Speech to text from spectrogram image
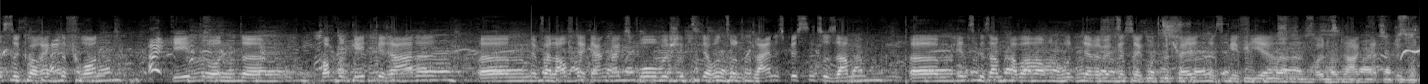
ist eine korrekte Front, geht und äh, kommt und geht gerade. Ähm, Im Verlauf der Gangwerksprobe schiebt sich der Hund so ein kleines bisschen zusammen. Ähm, insgesamt aber auch ein Hund, der mir wirklich sehr gut gefällt. SG4 an einem Tag. Herzlichen Glückwunsch.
